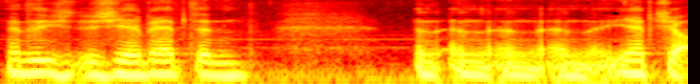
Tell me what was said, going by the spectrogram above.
Dus, dus je hebt een, je hebt je,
